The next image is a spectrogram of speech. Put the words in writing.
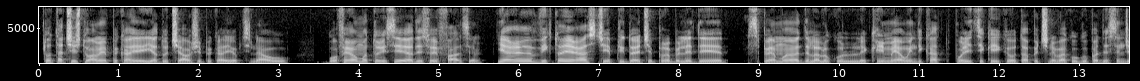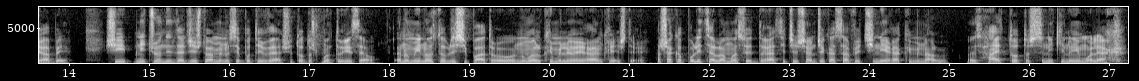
Tot acești oameni pe care îi aduceau și pe care îi obțineau oferau mărturisiri adeseori false, iar Victor era sceptic deoarece probele de spermă de la locul crimei au indicat poliției că îi căuta pe cineva cu o grupă de sânge AB. Și niciunul dintre acești oameni nu se potrivea și totuși mărturiseau. În 1984, numărul crimelor era în creștere. Așa că poliția a luat măsuri drastice și a încercat să afle cine era criminalul. Zis, hai totuși să ne chinuim o leac.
